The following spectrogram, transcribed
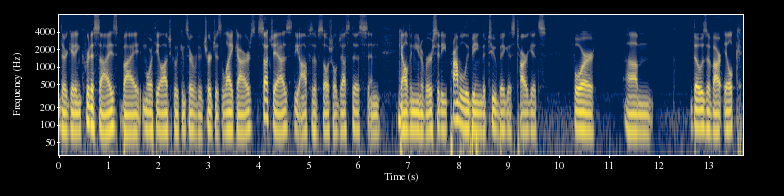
they're getting criticized by more theologically conservative churches like ours, such as the Office of Social Justice and Hmm. Calvin University, probably being the two biggest targets for um, those of our ilk.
